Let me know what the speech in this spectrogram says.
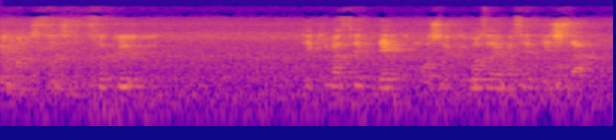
本日は接続できませんで申し訳ございませんでした。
